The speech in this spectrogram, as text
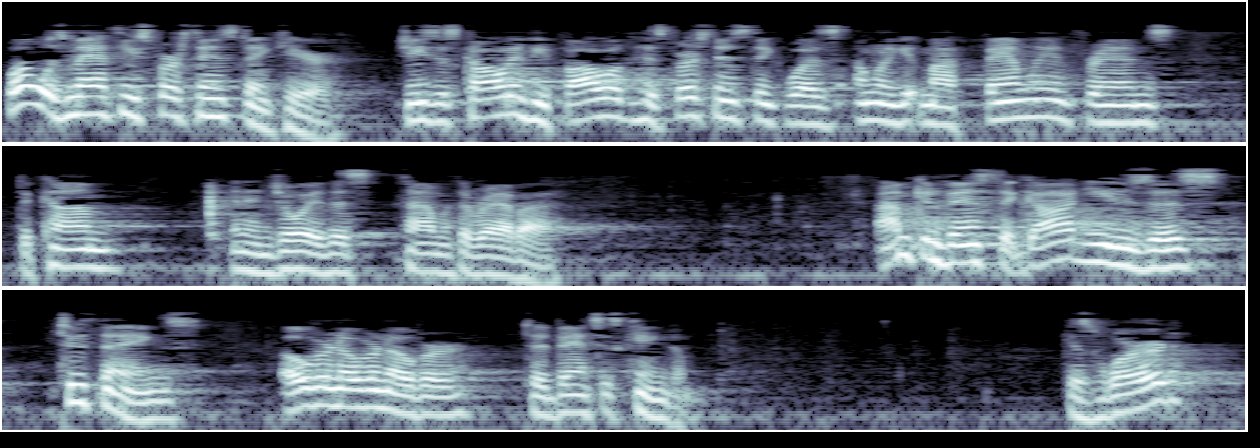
What was Matthew's first instinct here? Jesus called him, he followed. His first instinct was, I'm going to get my family and friends to come and enjoy this time with the rabbi. I'm convinced that God uses two things over and over and over to advance His kingdom. His Word,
